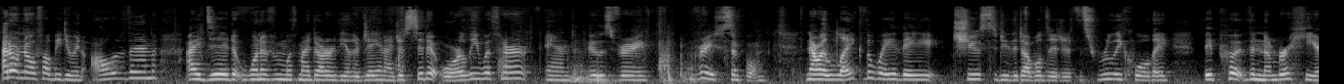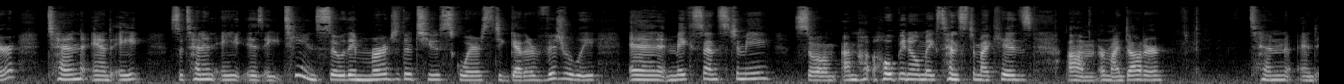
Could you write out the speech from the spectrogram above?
I don't know if I'll be doing all of them. I did one of them with my daughter the other day and I just did it orally with her and it was very, very simple. Now I like the way they choose to do the double digits. It's really cool. They, they put the number here, 10 and 8, so 10 and 8 is 18. So they merge the two squares together visually and it makes sense to me. So I'm, I'm hoping it'll make sense to my kids um, or my daughter. 10 and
